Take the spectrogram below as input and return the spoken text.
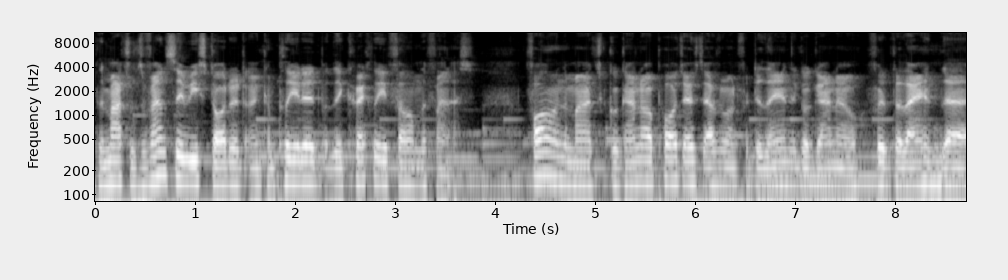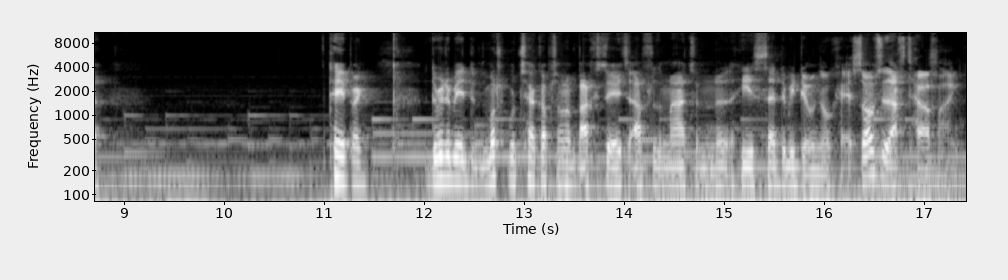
The match was eventually restarted and completed, but they quickly filmed the finish. Following the match, Gargano apologized to everyone for delaying the Gargano for delaying the taping. WWE did multiple checkups on him backstage after the match, and he is said to be doing okay. So obviously that's terrifying.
